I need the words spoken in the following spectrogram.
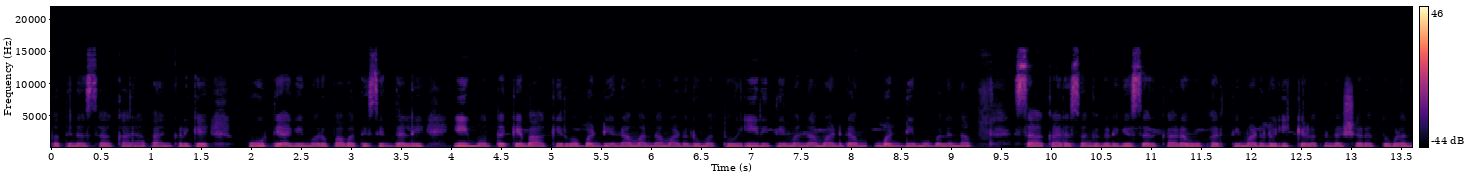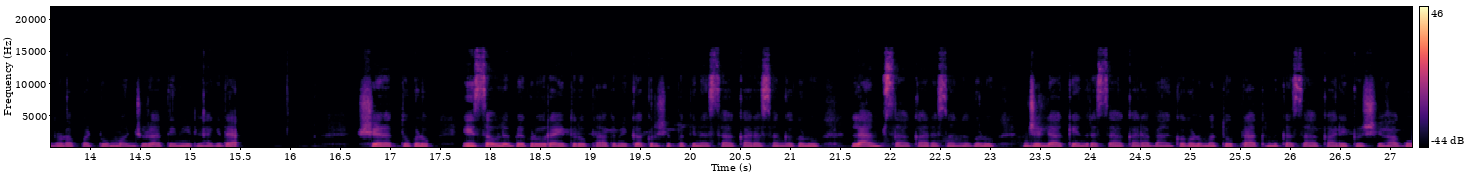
ಪತ್ತಿನ ಸಹಕಾರ ಬ್ಯಾಂಕ್ಗಳಿಗೆ ಪೂರ್ತಿಯಾಗಿ ಮರುಪಾವತಿಸಿದ್ದಲ್ಲಿ ಈ ಮೊತ್ತಕ್ಕೆ ಬಾಕಿ ಇರುವ ಬಡ್ಡಿಯನ್ನು ಮನ್ನಾ ಮಾಡಲು ಮತ್ತು ಈ ರೀತಿ ಮನ್ನಾ ಮಾಡಿದ ಬಡ್ಡಿ ಮೊಬಲನ್ನು ಸಹಕಾರ ಸಂಘಗಳಿಗೆ, ಸರ್ಕಾರವು ಭರ್ತಿ ಮಾಡಲು ಈ ಕೆಳಕಂಡ ಷರತ್ತುಗಳನ್ನೊಳಪಟ್ಟು ಮಂಜೂರಾತಿ ನೀಡಲಾಗಿದೆ. ಷರತ್ತುಗಳು. ಈ ಸೌಲಭ್ಯಗಳು ರೈತರು ಪ್ರಾಥಮಿಕ ಕೃಷಿ ಪತ್ತಿನ ಸಹಕಾರ ಸಂಘಗಳು, ಲ್ಯಾಂಪ್ ಸಹಕಾರ ಸಂಘಗಳು, ಜಿಲ್ಲಾ ಕೇಂದ್ರ ಸಹಕಾರ ಬ್ಯಾಂಕ್ಗಳು ಮತ್ತು ಪ್ರಾಥಮಿಕ ಸಹಕಾರಿ ಕೃಷಿ ಹಾಗೂ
